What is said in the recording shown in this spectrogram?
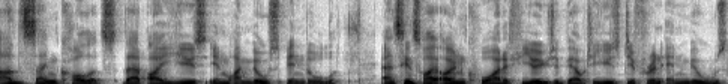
are the same collets that I use in my mill spindle, and since I own quite a few to be able to use different end mills,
